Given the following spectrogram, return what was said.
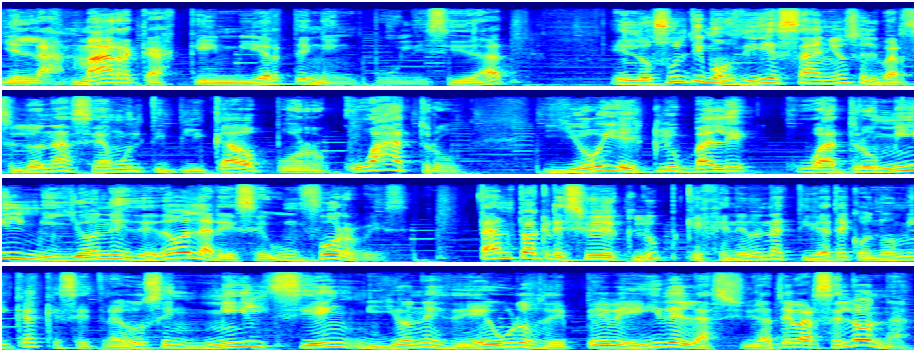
y en las marcas que invierten en publicidad, en los últimos 10 años el Barcelona se ha multiplicado por 4 y hoy el club vale 4 mil millones de dólares según Forbes. Tanto ha crecido el club que genera una actividad económica que se traduce en 1.100 millones de euros de PBI de la ciudad de Barcelona,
